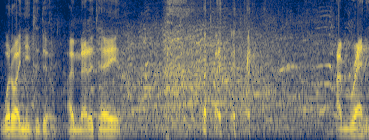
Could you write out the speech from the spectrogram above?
What do I need to do? I meditate. I'm ready.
